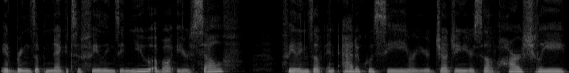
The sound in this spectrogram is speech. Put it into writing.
it brings up negative feelings in you about yourself, feelings of inadequacy, or you're judging yourself harshly,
